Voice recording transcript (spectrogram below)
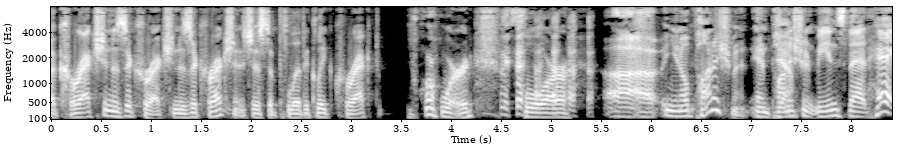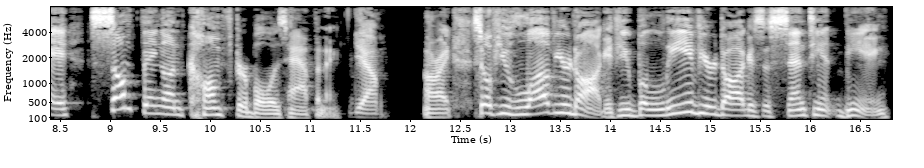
a correction is a correction is a correction. It's just a politically correct word for uh, you know punishment. And Yeah. punishment means that hey, something uncomfortable is happening. Yeah. All right. So if you love your dog, if you believe your dog is a sentient being,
